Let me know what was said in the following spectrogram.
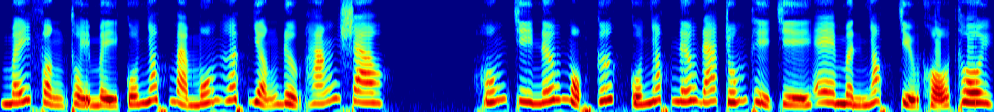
Mấy phần thụy mị của nhóc mà muốn hấp dẫn được hắn sao? Huống chi nếu một cước của nhóc nếu đá trúng thì chị e mình nhóc chịu khổ thôi.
